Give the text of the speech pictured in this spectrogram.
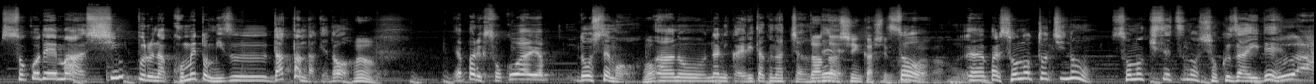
そこでまあシンプルな米と水だったんだけど、うん。やっぱりそこはやどうしてもお。あの何かやりたくなっちゃうんでだんだん進化していくねそう。やっぱりその土地のその季節の食材でうわ。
